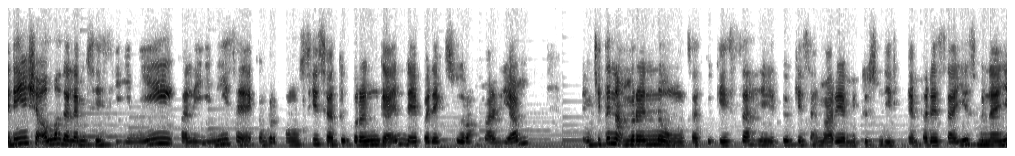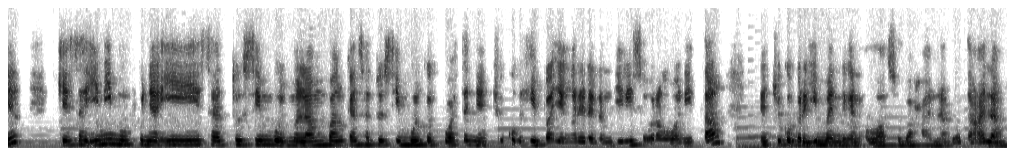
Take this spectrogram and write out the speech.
Jadi insyaAllah dalam sesi ini, kali ini saya akan berkongsi satu perenggan daripada surah Maryam kita nak merenung satu kisah iaitu kisah Maryam itu sendiri dan pada saya sebenarnya kisah ini mempunyai satu simbol melambangkan satu simbol kekuatan yang cukup hebat yang ada dalam diri seorang wanita yang cukup beriman dengan Allah Subhanahu Wa Taala.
